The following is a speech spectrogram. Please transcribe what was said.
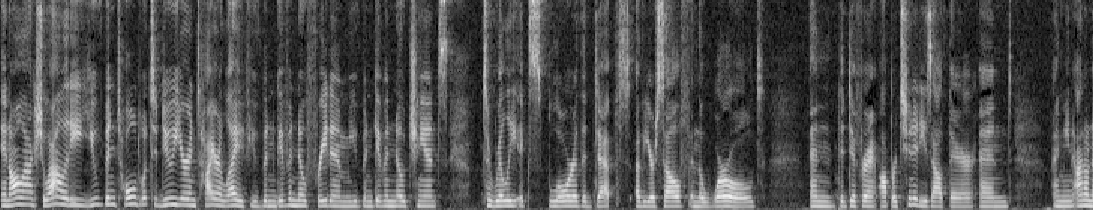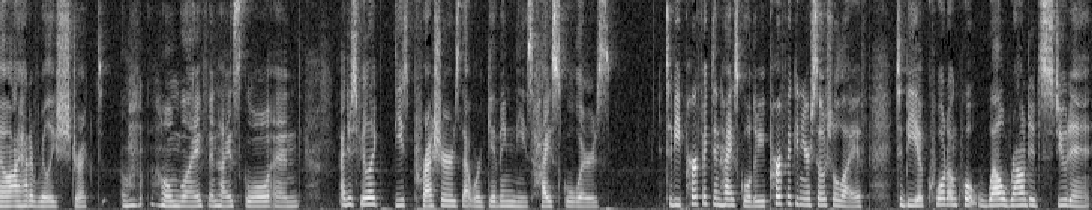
in all actuality, you've been told what to do your entire life. You've been given no freedom, you've been given no chance to really explore the depths of yourself and the world and the different opportunities out there. And I mean, I don't know, I had a really strict home life in high school, and I just feel like these pressures that we're giving these high schoolers to be perfect in high school, to be perfect in your social life, to be a quote unquote well rounded student.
